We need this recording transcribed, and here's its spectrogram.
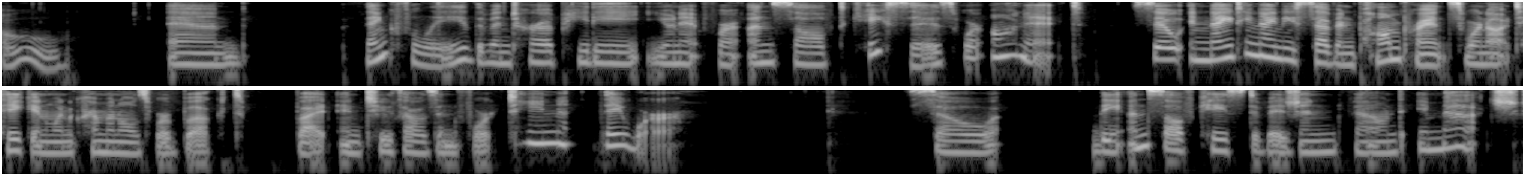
Oh. And thankfully, the Ventura PD unit for unsolved cases were on it. So in 1997, palm prints were not taken when criminals were booked, but in 2014, they were. So the Unsolved Case Division found a match.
